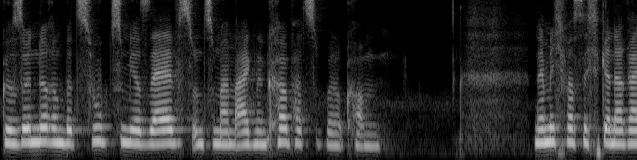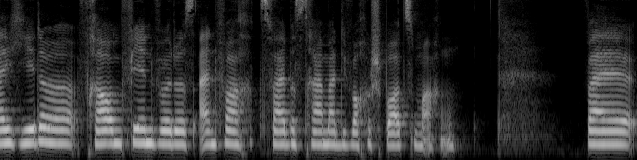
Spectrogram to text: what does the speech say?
gesünderen Bezug zu mir selbst und zu meinem eigenen Körper zu bekommen. Nämlich, was ich generell jede Frau empfehlen würde, ist einfach zwei bis dreimal die Woche Sport zu machen. Weil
